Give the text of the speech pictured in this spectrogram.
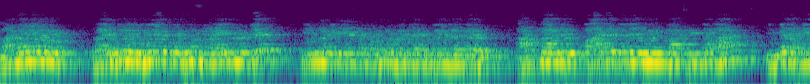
మండలం రైతులు విజయ కోసం రైతులు ఉంటే సినిమా టికెట్ల కోసం పెట్టారు అట్లాంటి బాధ్యత లేని మాట్లాడతామా ఇక్కడ మీ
